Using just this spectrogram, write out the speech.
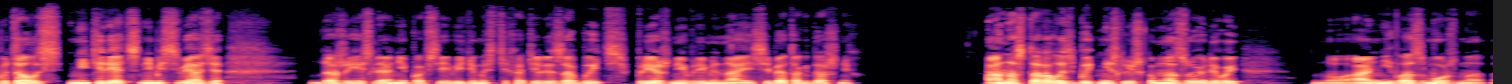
пыталась не терять с ними связи, даже если они, по всей видимости, хотели забыть прежние времена и себя тогдашних. Она старалась быть не слишком назойливой, но они, возможно,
